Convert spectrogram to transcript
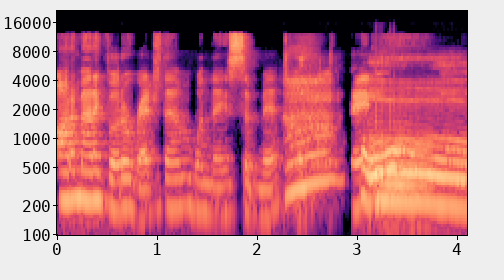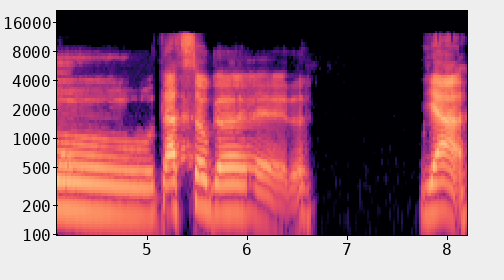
Automatic voter reg them when they submit. oh, that's so good. Yeah,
